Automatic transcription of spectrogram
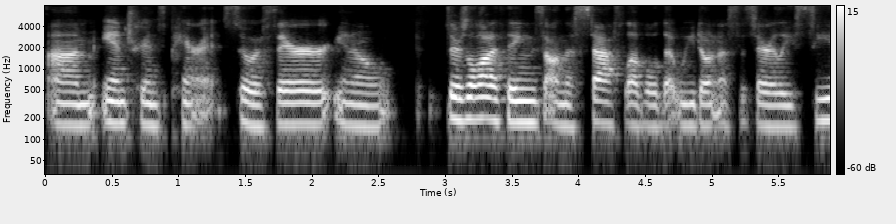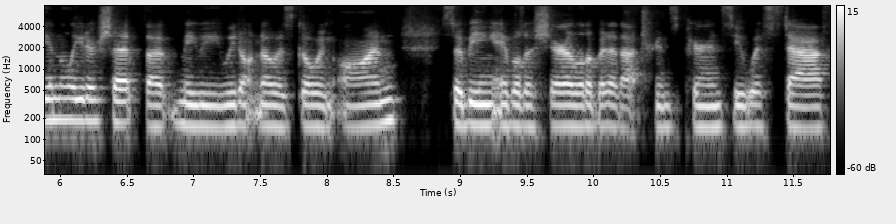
um, and transparent. So if they're, you know, there's a lot of things on the staff level that we don't necessarily see in the leadership that maybe we don't know is going on. So being able to share a little bit of that transparency with staff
